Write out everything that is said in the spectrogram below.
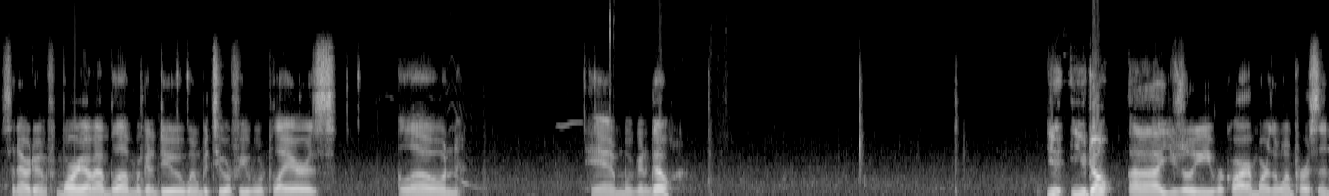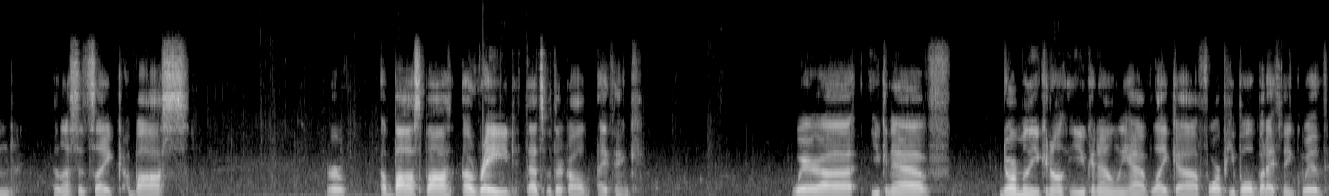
So now we're doing Fomorian Emblem. We're going to do win with two or fewer players, alone, and we're going to go. You, you don't uh, usually require more than one person, unless it's like a boss. Or a boss boss, a raid, that's what they're called, I think where uh, you can have normally you can you can only have like uh, four people, but I think with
